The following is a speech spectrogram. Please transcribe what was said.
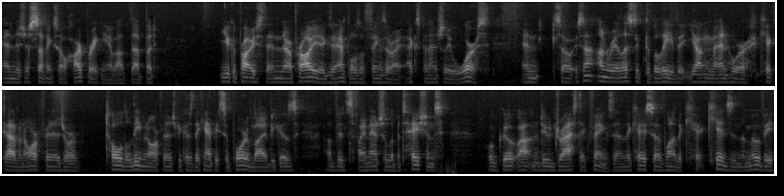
and there's just something so heartbreaking about that. But you could probably, and there are probably examples of things that are exponentially worse. And so it's not unrealistic to believe that young men who are kicked out of an orphanage or told to leave an orphanage because they can't be supported by it because of its financial limitations will go out and do drastic things. And in the case of one of the kids in the movie,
